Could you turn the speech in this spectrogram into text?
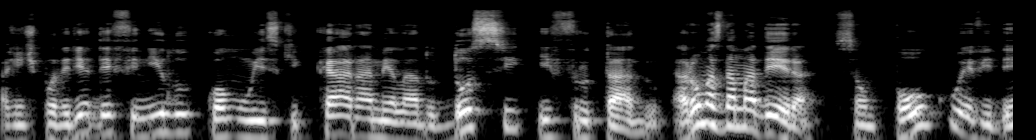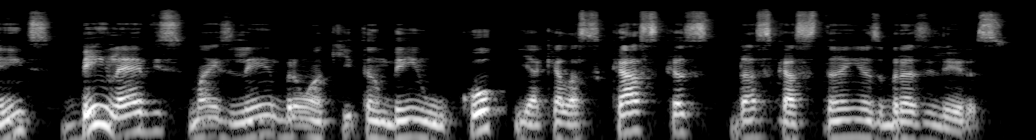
A gente poderia defini-lo como um uísque caramelado doce e frutado. Aromas da madeira são pouco evidentes, bem leves, mas lembram aqui também um coco e aquelas cascas das castanhas brasileiras.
